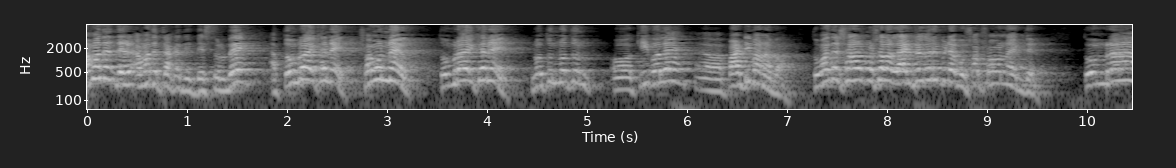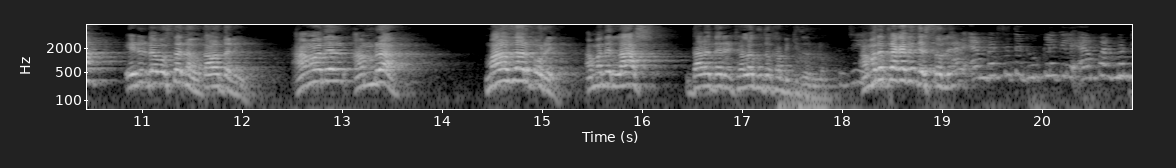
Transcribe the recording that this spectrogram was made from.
আমাদের আমাদের টাকা দিয়ে দেশ চলবে। আর তোমরা এখানে সমন্বয়ক তোমরা এখানে নতুন নতুন কি বলে পার্টি বানাবা। তোমাদের সারা পোশালা লাইনটা করে পিটাবো সব সমন্বয়কদের। তোমরা এটার ব্যবস্থা নাও তাড়াতাড়ি। আমাদের আমরা মারা যাওয়ার পরে আমাদের লাশ দাঁড়ে দাঁড়ে ঠেলাগুতো খাবি কি জন্য? আমাদের টাকা দিয়ে দেশ চলে এম্বাসিতে ঢুকলে গেলে অ্যাপয়েন্টমেন্ট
